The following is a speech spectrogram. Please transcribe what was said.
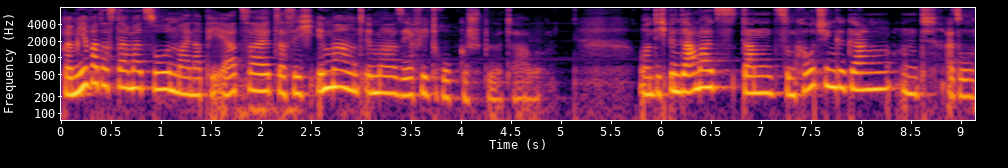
bei mir war das damals so in meiner PR-Zeit, dass ich immer und immer sehr viel Druck gespürt habe. Und ich bin damals dann zum Coaching gegangen und also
